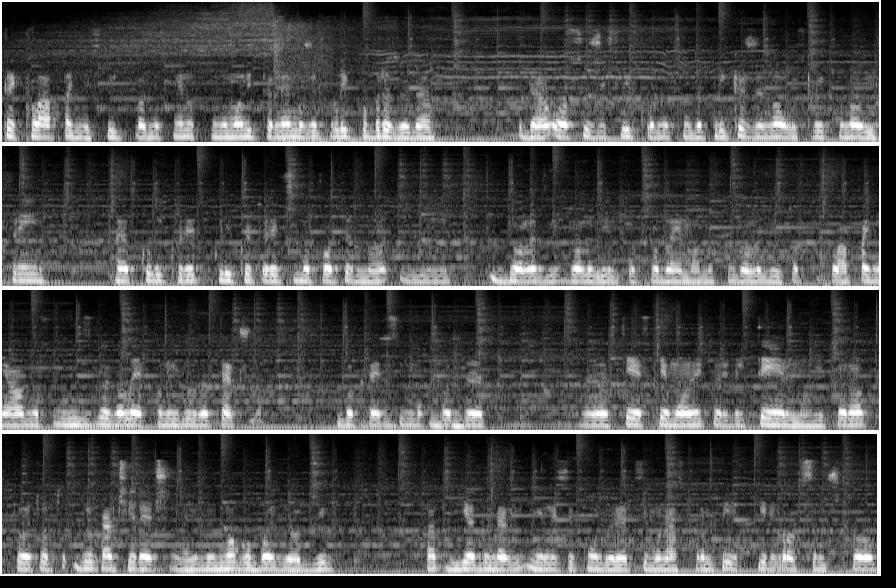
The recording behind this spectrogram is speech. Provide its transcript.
preklapanje slike odnosno jednostavno monitor ne može toliko brzo da da osuži sliku odnosno da prikaže novu sliku, novi frame koliko, koliko je to recimo potrebno i dolazi, dolazi do tog problema, odnosno dolazi do tog poklapanja, odnosno ne izgleda lepo, ne izgleda tečno. Dok recimo kod mhm. TFT monitor ili TN monitora, to je to drugačije rečeno, ima mnogo bolji odziv, pa jednu milisekundu recimo naspram 5 ili 8 što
